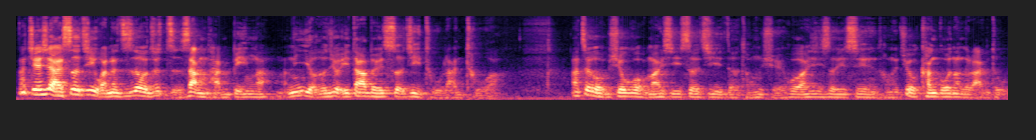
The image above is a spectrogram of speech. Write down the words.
那接下来设计完了之后就纸上谈兵啊，你有的就一大堆设计图蓝图啊。那这个我们修过我们 IC 设计的同学或 IC 设计实验的同学就看过那个蓝图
